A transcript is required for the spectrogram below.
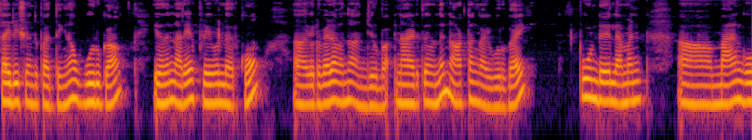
சைட் டிஷ் வந்து பார்த்திங்கன்னா ஊறுகாய். இது வந்து நிறைய ஃப்ளேவரில் இருக்கும். இதோட விலை வந்து அஞ்சு ரூபாய். நான் எடுத்தது வந்து நார்த்தங்காய் ஊறுகாய் பூண்டு லெமன் மேங்கோ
